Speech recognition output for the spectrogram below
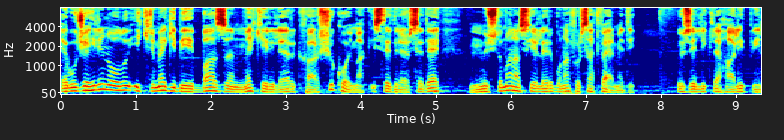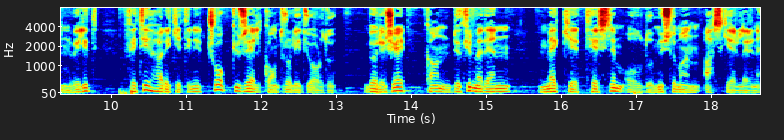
Ebu Cehil'in oğlu İkrime gibi bazı Mekkeliler karşı koymak istedilerse de Müslüman askerleri buna fırsat vermedi. Özellikle Halid bin Velid fetih hareketini çok güzel kontrol ediyordu. Böylece kan dökülmeden Mekke teslim oldu Müslüman askerlerine.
